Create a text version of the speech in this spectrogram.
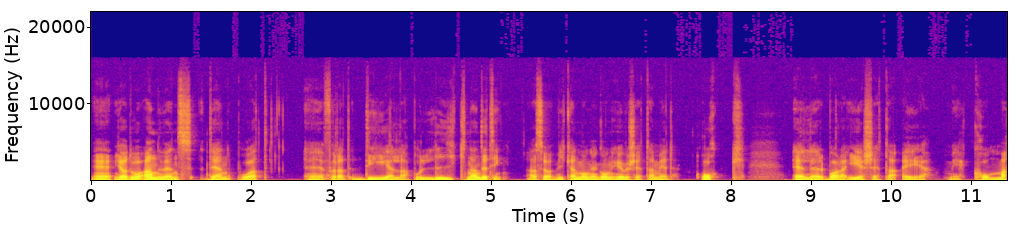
Eh, ja, då används den på att, eh, för att dela på liknande ting. Alltså, vi kan många gånger översätta med och eller bara ersätta ä med komma.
